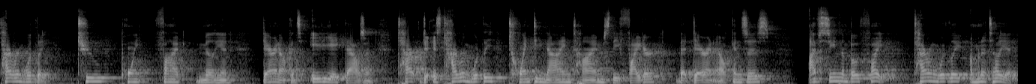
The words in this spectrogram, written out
Tyron Woodley, 2.5 million. Darren Elkins, 88,000. Ty- is Tyron Woodley 29 times the fighter that Darren Elkins is? I've seen them both fight. Tyron Woodley, I'm going to tell you,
